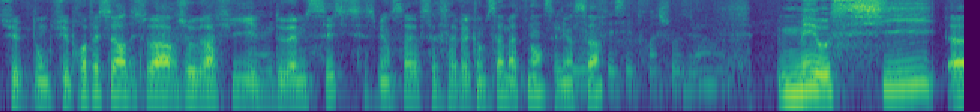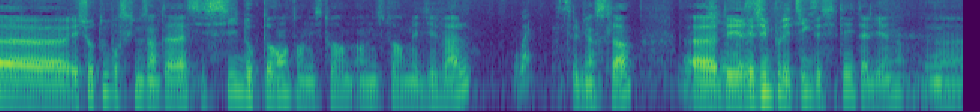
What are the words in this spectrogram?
tu es, donc tu es professeur d'histoire, géographie et Ouais. de MC, si c'est bien ça, ça s'appelle comme ça maintenant, c'est bien ça. On fait ces trois choses-là. ouais. Mais aussi, euh, et surtout pour ce qui nous intéresse ici, doctorante en histoire, en histoire médiévale. Ouais. C'est bien cela. Euh, des régimes politiques des cités italiennes, euh,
